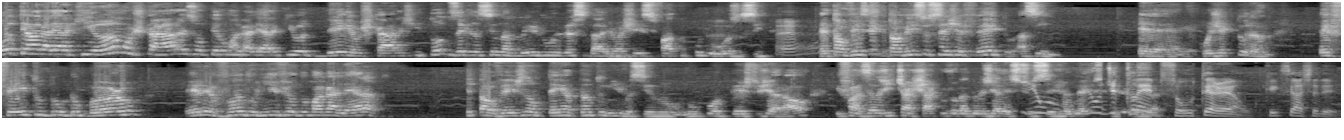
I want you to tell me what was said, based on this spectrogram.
ou tem uma galera que ama os caras, ou tem uma galera que odeia os caras, e todos eles assim na mesma universidade. Eu achei esse fato curioso, assim. É. É, talvez, talvez isso seja efeito, assim, é, é, conjecturando, efeito do, do Burrow elevando o nível de uma galera que talvez não tenha tanto nível, assim, no, no contexto geral, e fazendo a gente achar que os jogadores de LSU sejam... E o de Clemson, o Terrell, o que, que você acha dele?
